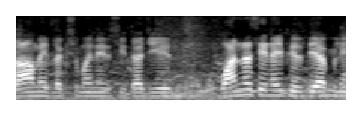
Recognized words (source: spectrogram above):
राम आहेत लक्ष्मण आहेत सीताजी आहेत. वानरसेनाही फिरते आपली.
